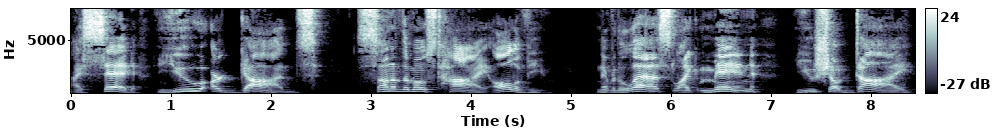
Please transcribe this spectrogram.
I said, You are gods, Son of the Most High, all of you. Nevertheless, like men, you shall die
